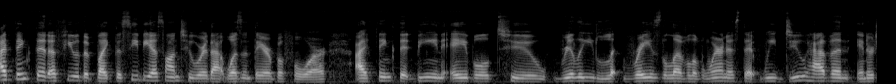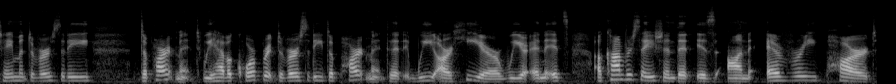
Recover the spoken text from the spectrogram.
I think that a few of the like the CBS on tour that wasn't there before. I think that being able to really l- raise the level of awareness that we do have an entertainment diversity department. We have a corporate diversity department that we are here. We are, and it's a conversation that is on every part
